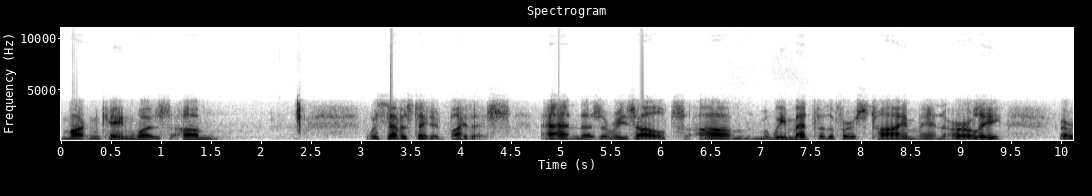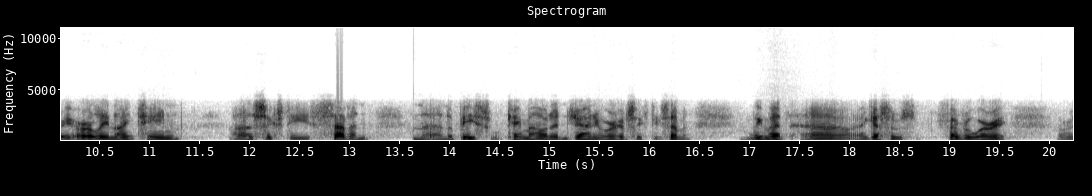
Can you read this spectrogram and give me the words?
Martin King was um, was devastated by this, and as a result, um, we met for the first time in early, very early 1967 uh, the piece came out in January of '67. We met, uh, I guess it was February or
